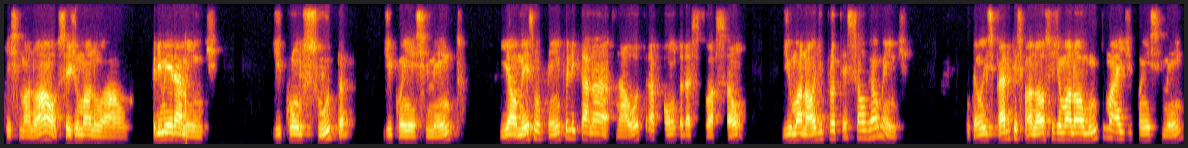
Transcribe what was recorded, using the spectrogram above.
que esse manual seja um manual, primeiramente, de consulta, de conhecimento e, ao mesmo tempo, ele está na, na outra ponta da situação de um manual de proteção, realmente. Então, eu espero que esse manual seja um manual muito mais de conhecimento,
